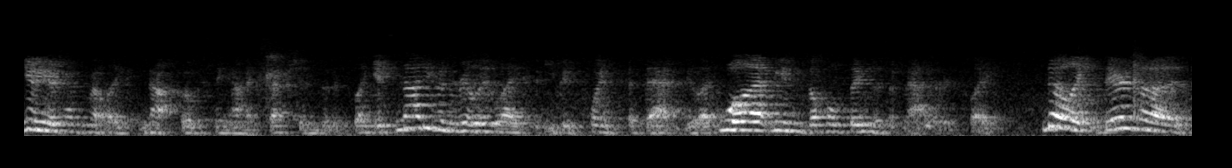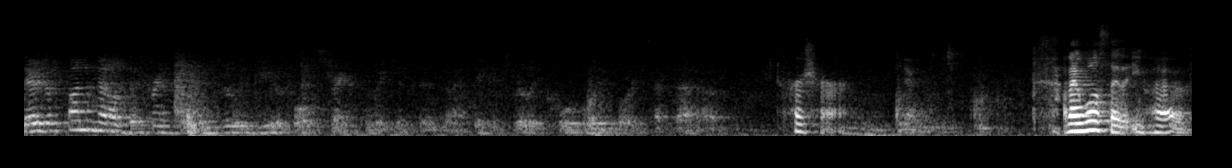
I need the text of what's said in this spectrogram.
you know you're talking about like not focusing on exceptions and it's like it's not even really like that you could point at that and be like well that means the whole thing doesn't matter it's like no, like there's a there's a fundamental difference that is really beautiful strengths and weaknesses, and I think it's really cool the Lord set that up. For sure. Yeah. And I will say that you have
